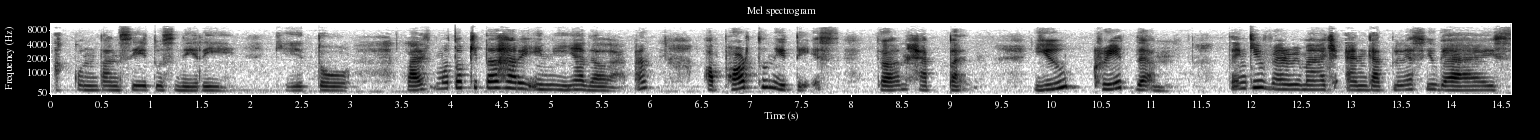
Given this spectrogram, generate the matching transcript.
akuntansi itu sendiri. Gitu. Live moto kita hari ini adalah opportunities don't happen you create them. Thank you very much and God bless you guys.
